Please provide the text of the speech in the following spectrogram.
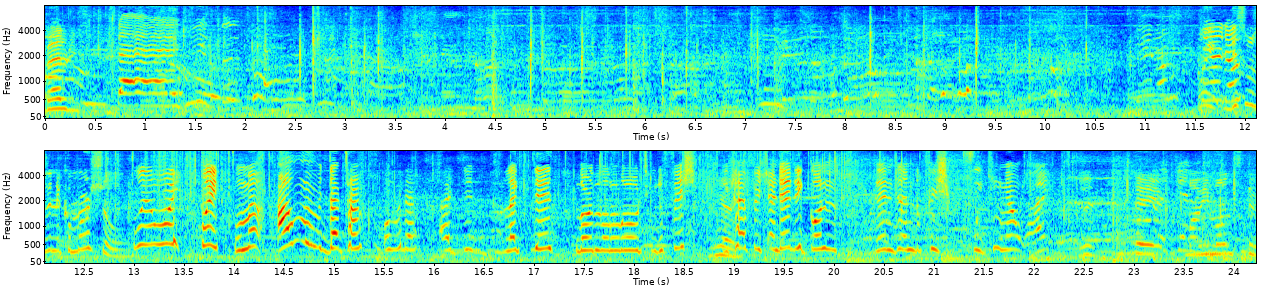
Berries. Berries. This was in a commercial. Wait, wait, wait. I remember that time over there. I did like this, lord, lord, lord, to the fish, Yeah. the catfish, and then they gone. Then, then the fish freaking out, right? Hey, mommy monster.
